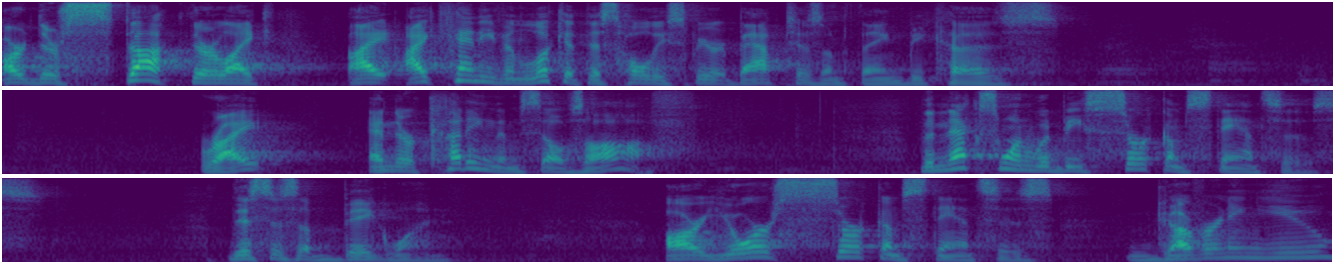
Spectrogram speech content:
Are they're stuck? They're like, I, I can't even look at this Holy Spirit baptism thing because, right? And they're cutting themselves off. The next one would be circumstances. This is a big one. Are your circumstances governing you,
